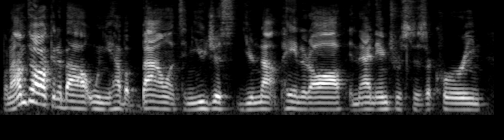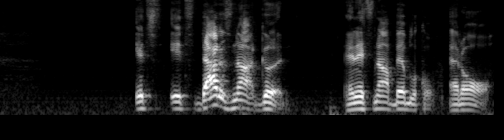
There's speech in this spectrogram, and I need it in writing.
But I'm talking about when you have a balance and you just you're not paying it off and that interest is accruing. It's it's that is not good, and it's not biblical at all.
